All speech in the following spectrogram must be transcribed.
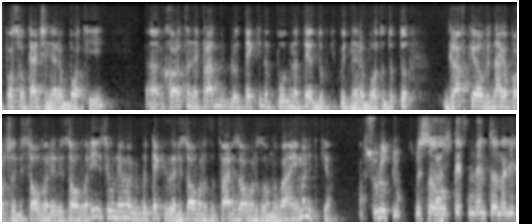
и после окаже, че не работи, хората не правят библиотеки да плъгнат тези дупки, които не работят. Докато GraphQL веднага почва да резолвъри, резолвъри и сигурно има библиотеки за резолвър за това, резолвър за онова. Има ли такива? Абсолютно. В смисъл, да. те в момента, нали,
